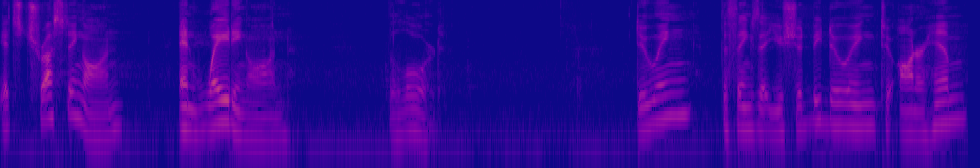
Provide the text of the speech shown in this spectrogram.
It's trusting on and waiting on the Lord. Doing the things that you should be doing to honor Him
